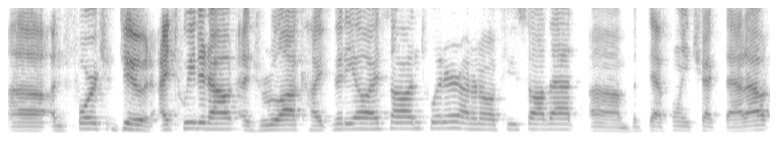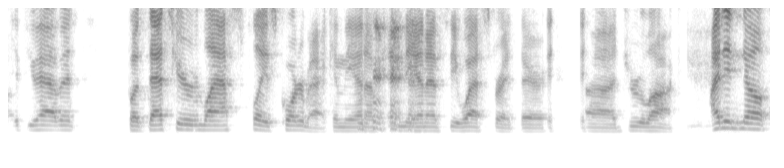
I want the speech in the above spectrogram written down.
Uh, unfortunate, dude. I tweeted out a Drew Lock hype video I saw on Twitter. I don't know if you saw that, um, but definitely check that out if you haven't. But that's your last place quarterback in the NF- in the NFC West right there, uh, Drew Lock. I didn't know.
